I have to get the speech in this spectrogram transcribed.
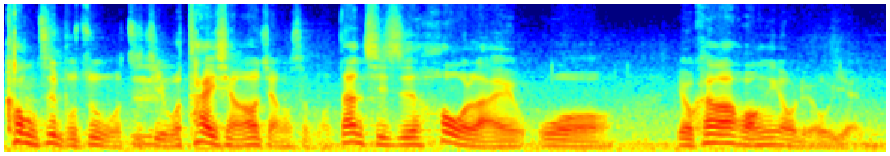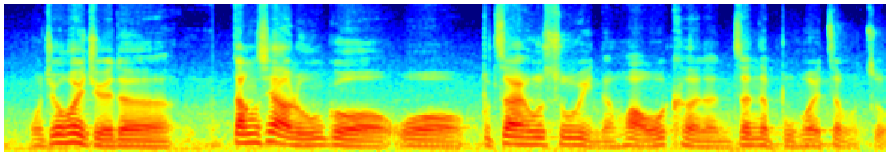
控制不住我自己，我太想要讲什么。但其实后来我有看到网友留言，我就会觉得，当下如果我不在乎输赢的话，我可能真的不会这么做。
